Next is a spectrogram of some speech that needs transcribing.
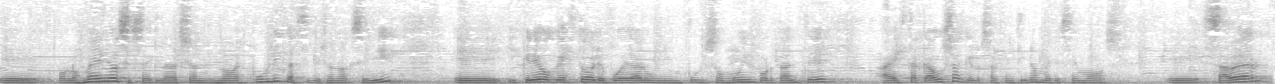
eh, por los medios. Esa declaración no es pública, así que yo no accedí. y creo que esto le puede dar un impulso muy importante a esta causa que los argentinos merecemos saber.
